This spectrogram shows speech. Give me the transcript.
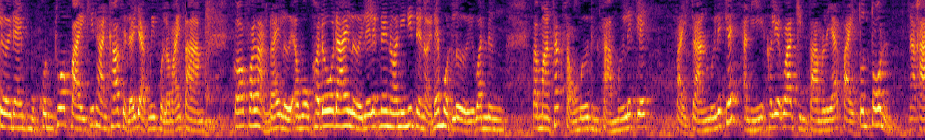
เลยในบุคคลทั่วไปที่ทานข้าวเสร็จแล้วอยากมีผลไม้ตาม ก็ฝรั่งได้เลยอะโวคาโดได้เลยเล็กๆน้อยๆนิดๆหน่อยๆได้หมดเลย วันหนึ่งประมาณสักสองมือถึงสามมือเล็ก ๆ ใส่จานมือเล็ก ๆ อันนี้เขาเรียกว่ากินตามระยะไตต้นๆนะคะ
